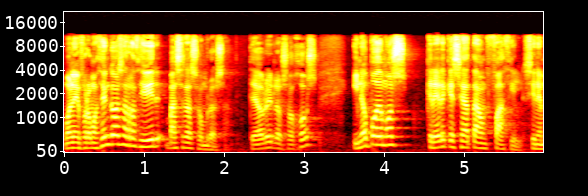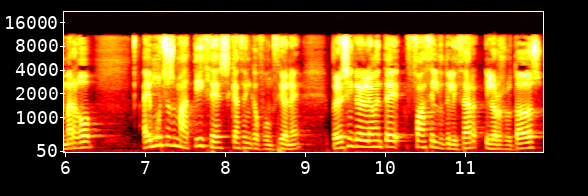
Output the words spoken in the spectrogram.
Bueno, la información que vas a recibir va a ser asombrosa. Te va a abrir los ojos y no podemos creer que sea tan fácil. Sin embargo, hay muchos matices que hacen que funcione, pero es increíblemente fácil de utilizar y los resultados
